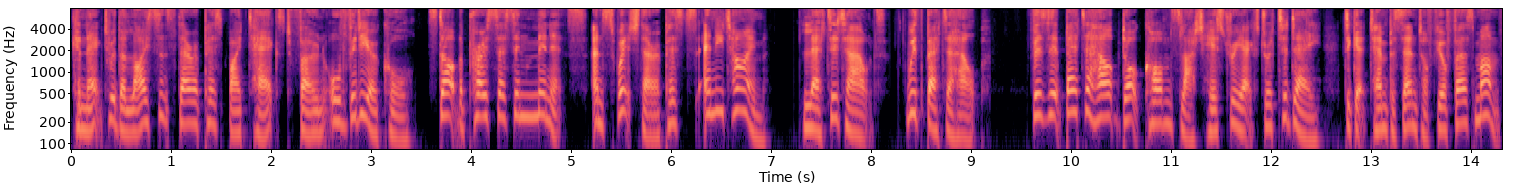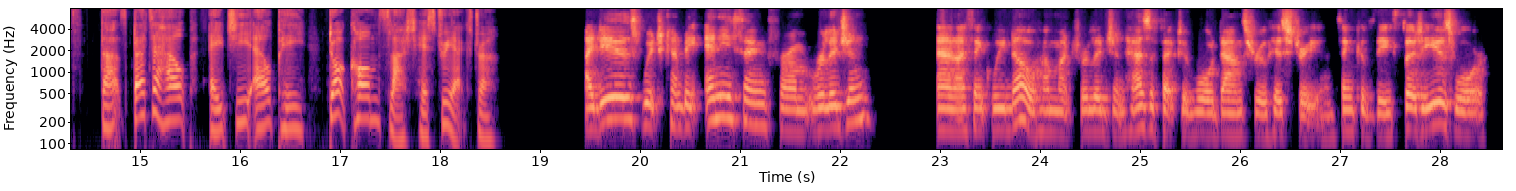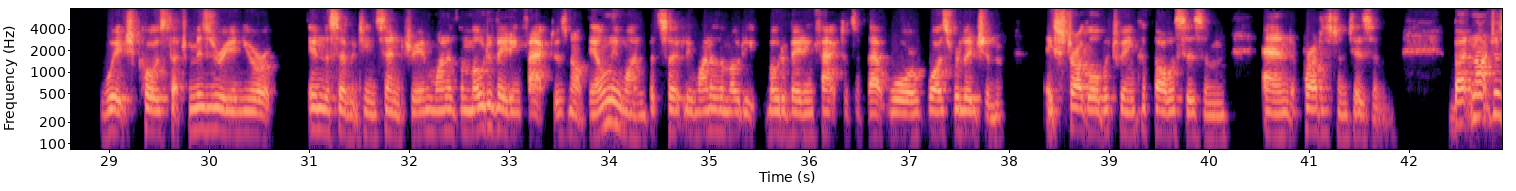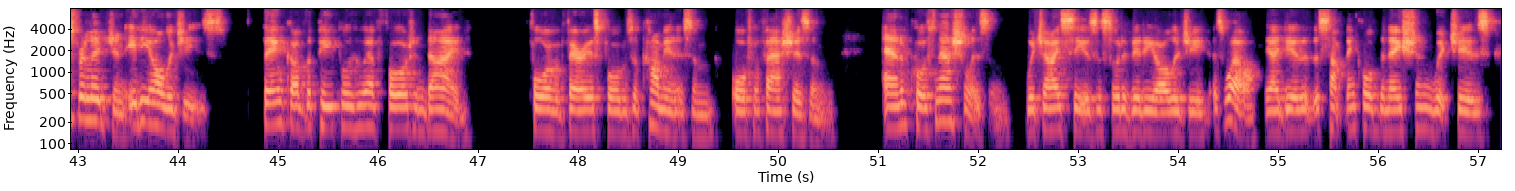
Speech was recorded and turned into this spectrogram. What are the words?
Connect with a licensed therapist by text, phone, or video call. Start the process in minutes and switch therapists anytime. Let it out with BetterHelp. Visit betterhelp.com slash historyextra today to get 10% off your first month. That's betterhelp, H-E-L-P dot com slash historyextra ideas which can be anything from religion. And I think we know how much religion has affected war down through history. And think of the Thirty Years' War, which caused such misery in Europe in the 17th century. And one of the motivating factors, not the only one, but certainly one of the motiv- motivating factors of that war was religion, a struggle between Catholicism and Protestantism. But not just religion, ideologies. Think of the people who have fought and died for various forms of communism or for fascism. And of course, nationalism, which I see as a sort of ideology as well. The idea that there's something called the nation, which is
